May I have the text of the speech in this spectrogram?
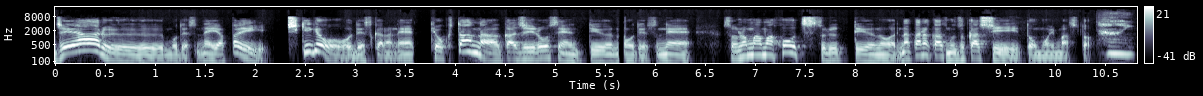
？JR もですね、やっぱり私企業ですからね、極端な赤字路線っていうのをですね、そのまま放置するっていうのはなかなか難しいと思いますと。はい、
